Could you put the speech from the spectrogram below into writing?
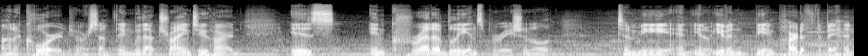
on a chord or something without trying too hard is incredibly inspirational to me and you know even being part of the band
